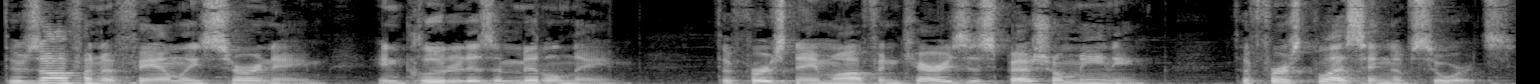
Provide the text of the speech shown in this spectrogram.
There's often a family surname included as a middle name. The first name often carries a special meaning, the first blessing of sorts.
